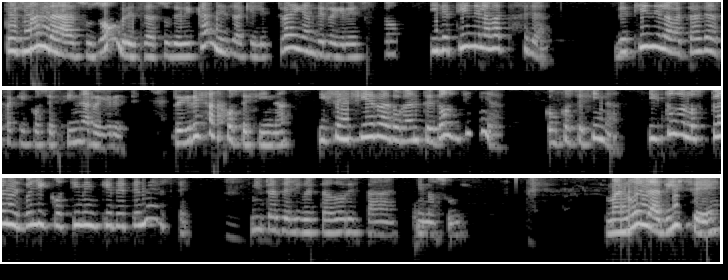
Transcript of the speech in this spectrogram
Pues manda a sus hombres, a sus decanes, a que le traigan de regreso y detiene la batalla Detiene la batalla hasta que Josefina regrese. Regresa Josefina y se encierra durante dos días con Josefina. Y todos los planes bélicos tienen que detenerse mientras el libertador está en Osul. Manuela dice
